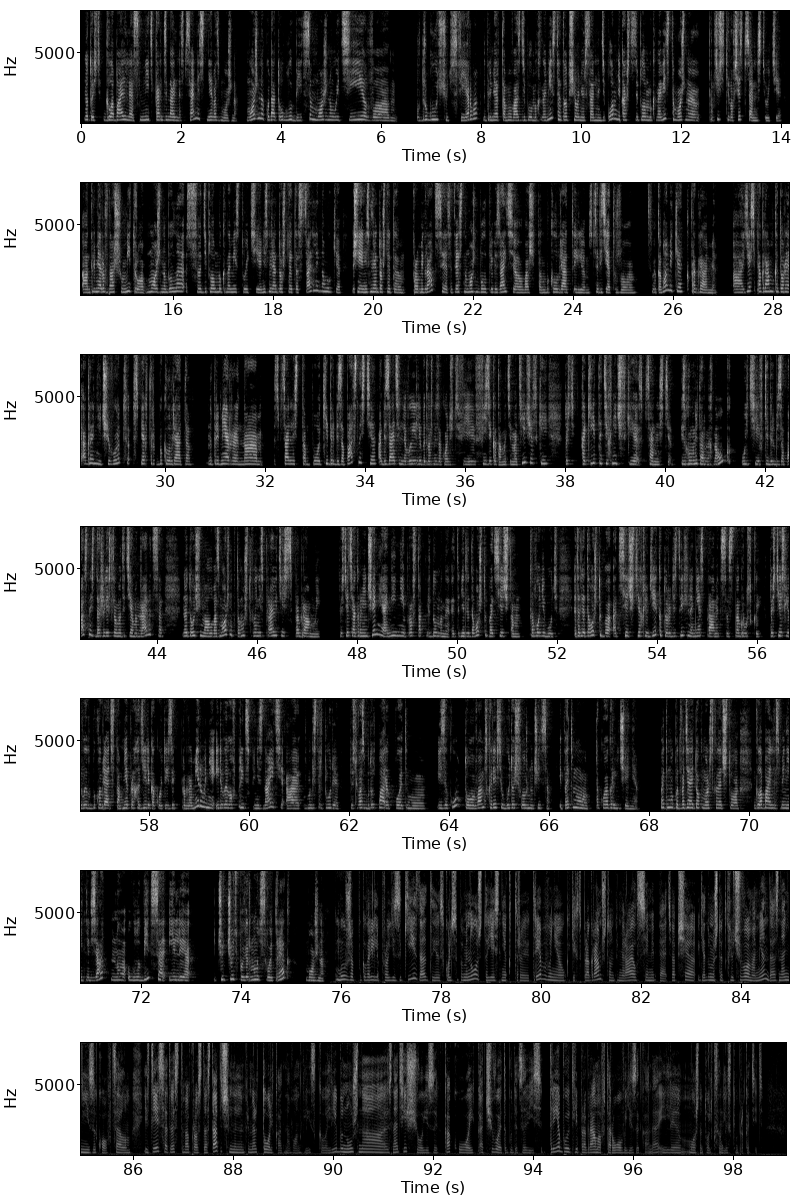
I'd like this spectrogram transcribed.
Ну, то есть глобально сменить кардинально специальность невозможно. Можно куда-то углубиться, можно уйти в в другую чуть-чуть сферу. Например, там у вас диплом экономиста, это вообще универсальный диплом. Мне кажется, диплом экономиста можно практически во все специальности уйти. А, например, в нашу МИТРу можно было с дипломом экономиста уйти, несмотря на то, что это социальные науки, точнее, несмотря на то, что это про миграцию, соответственно, можно было привязать э, ваш там бакалавриат или специалитет в в экономике к программе. А, есть программы, которые ограничивают спектр бакалавриата. Например, на специальность там по кибербезопасности, обязательно вы либо должны закончить фи- физика, там, математический, то есть какие-то технические специальности. Из гуманитарных наук уйти в кибербезопасность, даже если вам эта тема нравится, но это очень мало возможно, потому что вы не справитесь с программой. То есть эти ограничения, они не просто так придуманы. Это не для того, чтобы отсечь там кого-нибудь. Это для того, чтобы отсечь тех людей, которые действительно не справятся с нагрузкой. То есть если вы в бакалавриате там не проходили какой-то язык программирования, или вы его в принципе не знаете, а в магистратуре, то есть у вас будут пары по этому языку, то вам, скорее всего, будет очень сложно учиться. И поэтому такое ограничение. Поэтому, подводя итог, можно сказать, что глобально сменить нельзя, но углубиться или чуть-чуть повернуть свой трек можно. Мы уже поговорили про языки, да, ты скользь упомянула, что есть некоторые требования у каких-то программ, что, например, IELTS 7.5. Вообще, я думаю, что это ключевой момент, да, знание языков в целом. И здесь, соответственно, вопрос, достаточно ли, например, только одного английского, либо нужно знать еще язык, какой, от чего это будет зависеть. Требует ли программа второго языка, да, или можно только с английским прокатить?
